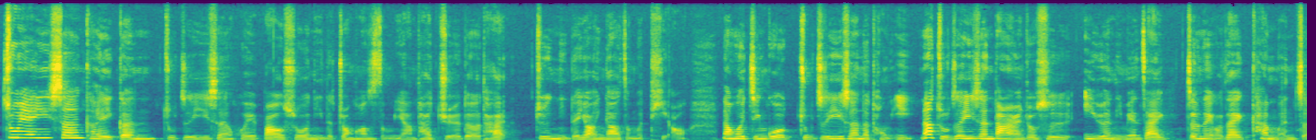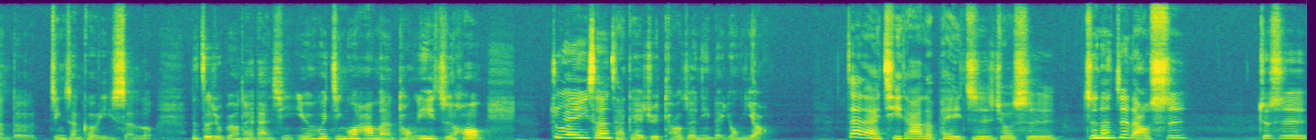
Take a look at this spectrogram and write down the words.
住院医生可以跟主治医生回报说你的状况是怎么样，他觉得他。就是你的药应该要怎么调，那会经过主治医生的同意。那主治医生当然就是医院里面在真的有在看门诊的精神科医生了。那这就不用太担心，因为会经过他们同意之后，住院医生才可以去调整你的用药。再来其他的配置就是职能治疗师，就是。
